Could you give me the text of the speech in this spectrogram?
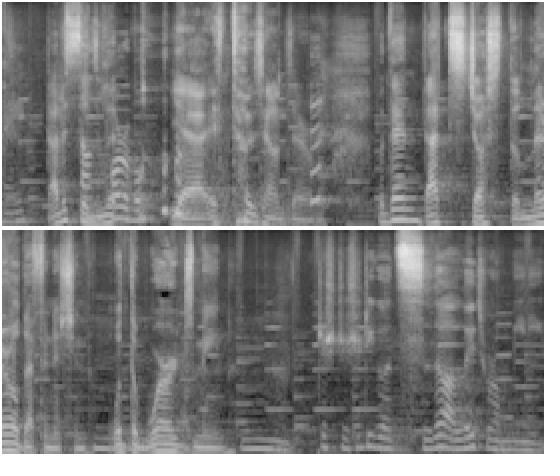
right？ That is the Sounds li- horrible. yeah, it does sound terrible. But then that's just the literal definition, what the words mean. 这是只是这个词的 literal meaning。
